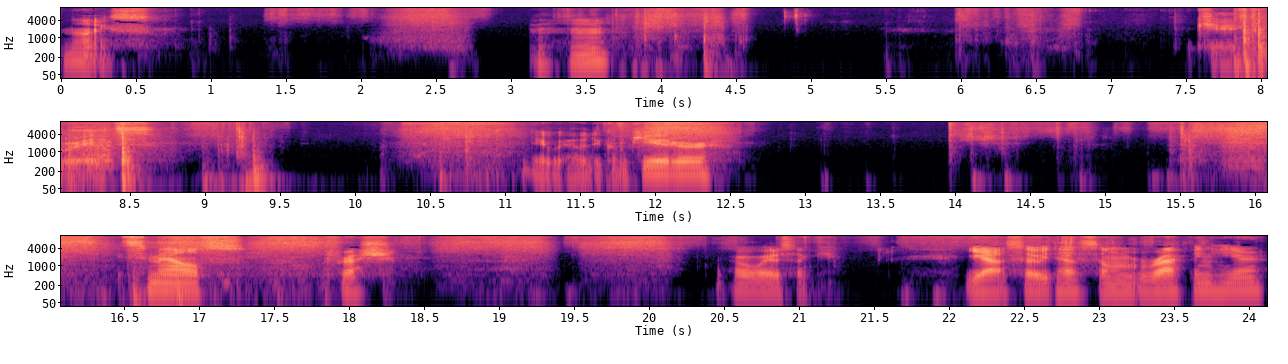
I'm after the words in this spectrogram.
Nice. Mm-hmm. Okay, great. There we have the computer. Smells fresh. Oh, wait a sec. Yeah, so it has some wrapping here.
